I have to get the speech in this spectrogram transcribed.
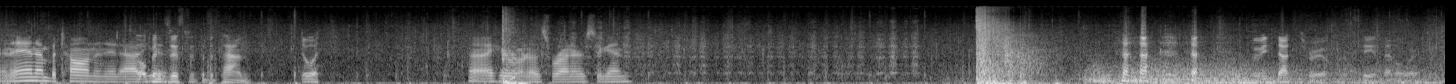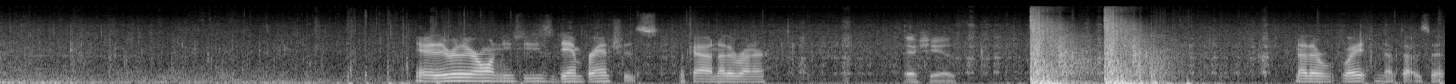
And then I'm batoning it out of Opens this with the baton. Do it. Uh, I hear one of those runners again. Maybe duck through. Let's see if that'll work. Yeah, they really are wanting you to use the damn branches. Look out, another runner. There she is. Another, wait, nope, that was it.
